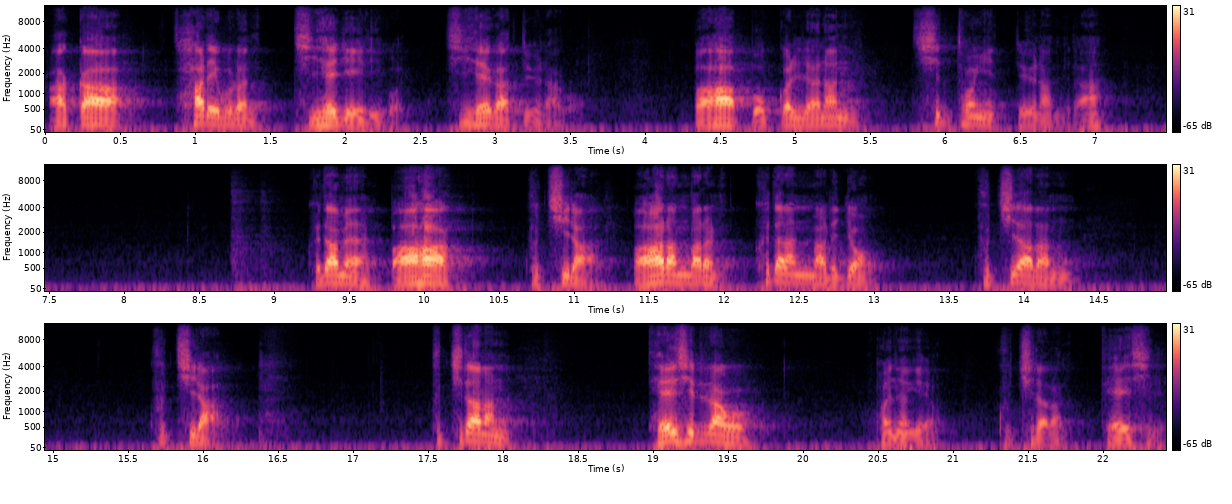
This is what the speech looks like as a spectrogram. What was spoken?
아까 사례불은 지혜제일이고 지혜가 뛰어나고 마하 목걸련은 신통이 뛰어납니다. 그 다음에 마하 구치라 마하란 말은 크다란 말이죠. 구치라는 구치라 구치라는 대실이라고 번역해요. 구치라는 대실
